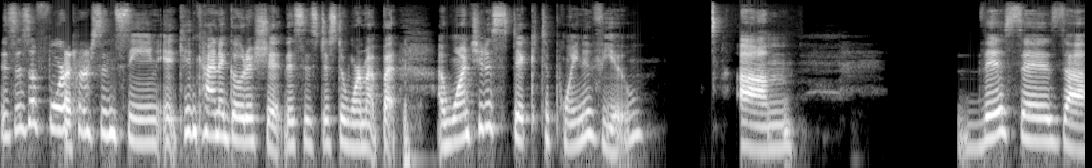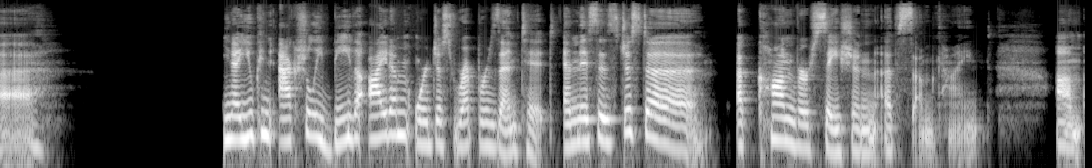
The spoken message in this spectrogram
This is a four person scene. It can kind of go to shit. This is just a warm up, but I want you to stick to point of view. Um, this is, uh, you know, you can actually be the item or just represent it. And this is just a, a conversation of some kind. Um,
